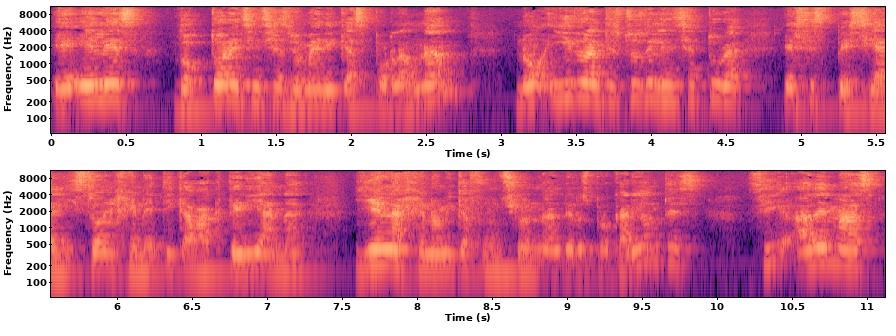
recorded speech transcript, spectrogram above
él es doctor en ciencias biomédicas por la UNAM, ¿no? Y durante de licenciatura, él se especializó en genética bacteriana y en la genómica funcional de los procariontes, ¿sí? Además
